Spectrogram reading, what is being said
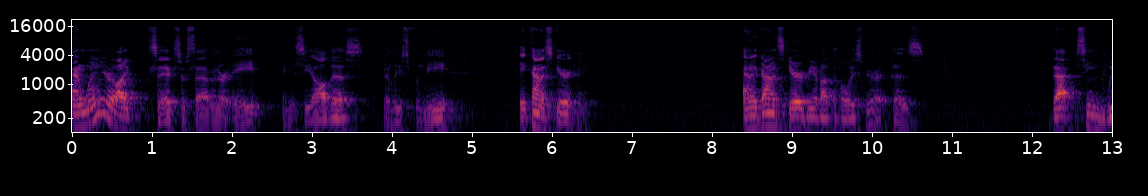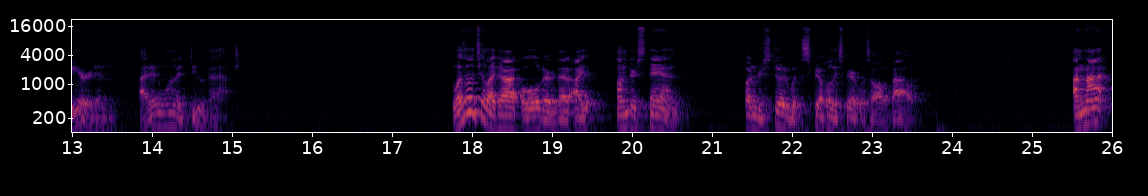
And when you're like six or seven or eight and you see all this, at least for me, it kind of scared me. And it kind of scared me about the Holy Spirit because that seemed weird and I didn't want to do that. It wasn't until I got older that I understand, understood what the Spirit, Holy Spirit was all about. I'm not,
